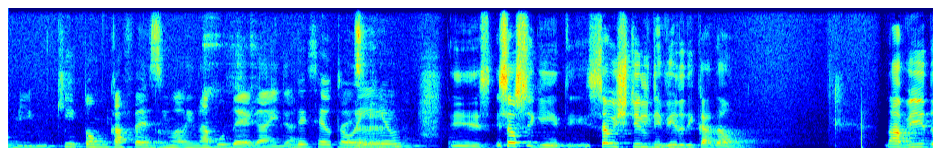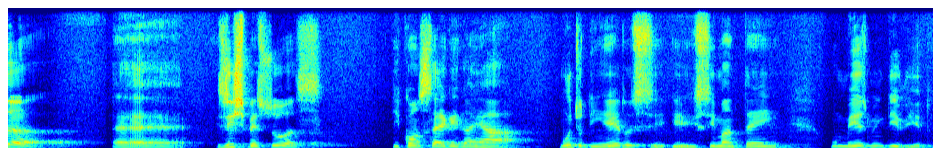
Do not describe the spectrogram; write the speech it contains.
domingo, que toma um cafezinho ali na bodega ainda. De seu Na esquina. tourinho. Isso. Isso é o seguinte: isso é o estilo de vida de cada um. Na vida, é, existem pessoas que conseguem ganhar muito dinheiro e se, e se mantêm o mesmo indivíduo.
